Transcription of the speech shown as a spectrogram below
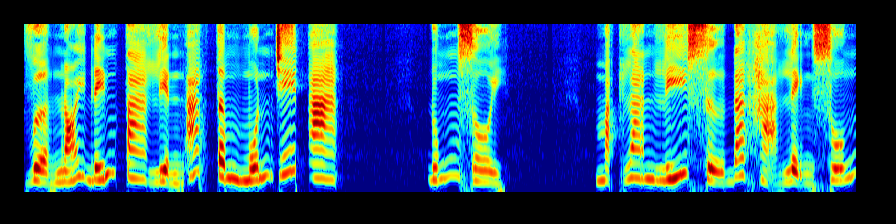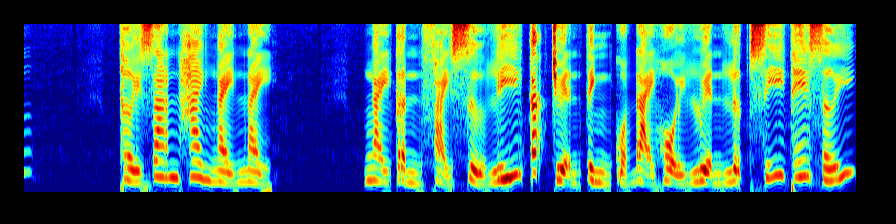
Vừa nói đến ta liền ác tâm muốn chết a Đúng rồi. Mặt lan lý sự đã hạ lệnh xuống. Thời gian hai ngày này. Ngày cần phải xử lý các chuyện tình của đại hội luyện lực sĩ thế giới.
